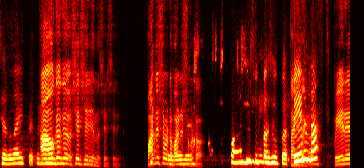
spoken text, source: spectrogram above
ചെറുതായിട്ട്. ആ ഓക്കെ ഓക്കെ ശരി ശരി എന്നാ ശരി ശരി. പാട്ട് ഇഷ്ടപ്പെട്ടോ? പാട്ട് ഇഷ്ടപ്പെട്ടോ? സൂപ്പർ സൂപ്പർ പേരെന്താ? പേര്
